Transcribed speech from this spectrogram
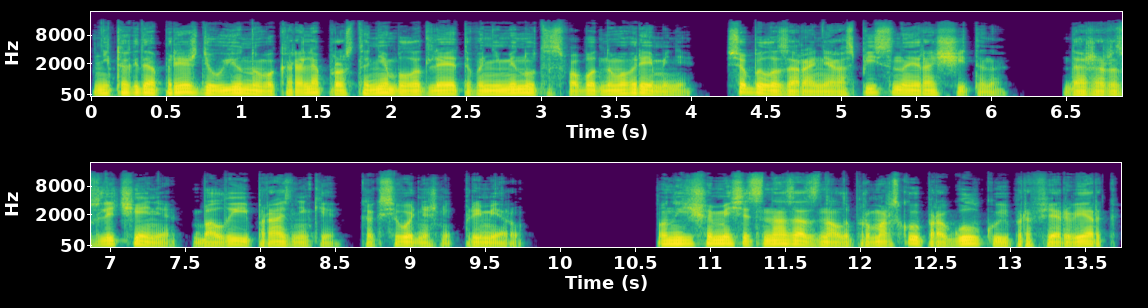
Никогда прежде у юного короля просто не было для этого ни минуты свободного времени. Все было заранее расписано и рассчитано. Даже развлечения, балы и праздники, как сегодняшний, к примеру. Он еще месяц назад знал и про морскую прогулку, и про фейерверк.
